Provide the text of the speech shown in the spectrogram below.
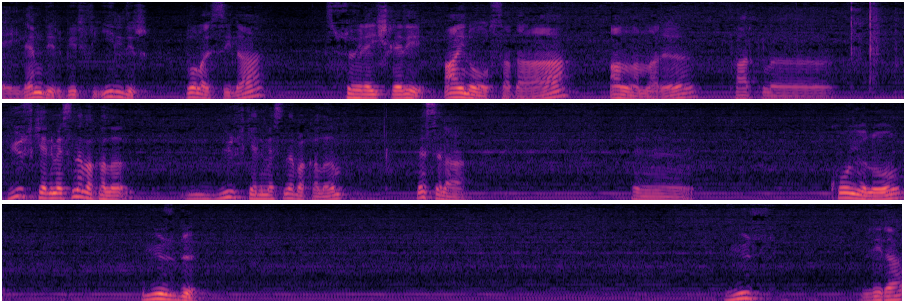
eylemdir, bir fiildir. Dolayısıyla söyleyişleri aynı olsa da anlamları farklı. Yüz kelimesine bakalım. Yüz kelimesine bakalım. Mesela eee, koyunu yüzdü. Yüz lira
